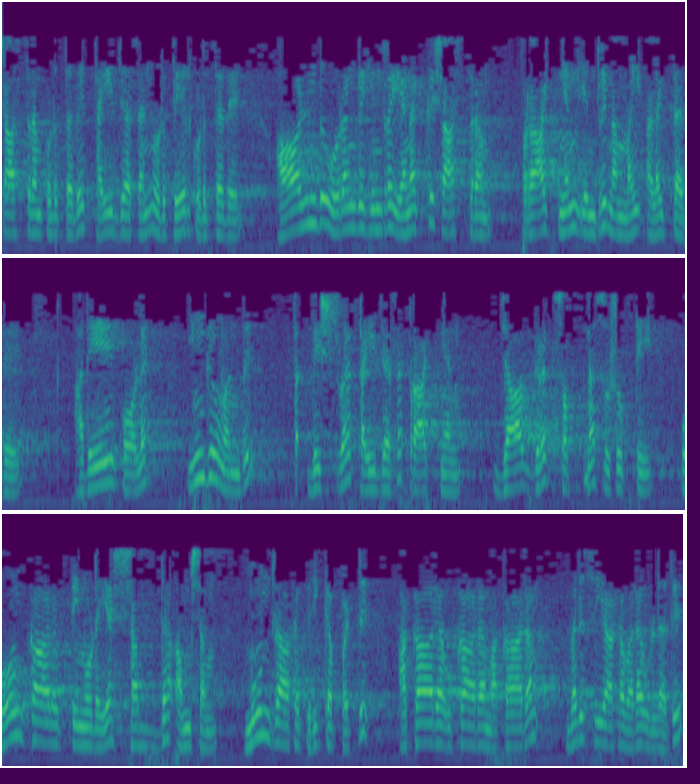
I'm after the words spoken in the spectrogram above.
சாஸ்திரம் கொடுத்தது தைஜசன் ஒரு பெயர் கொடுத்தது. ஆழ்ந்து உறங்குகின்ற எனக்கு சாஸ்திரம் பிராக்ஞன் என்று நம்மை அழைத்தது. அதே போல இங்கு வந்து விஸ்வ தைஜச பிராக்ஞன் ஜாகிரத் சொப்ன சுஷுப்தி. ஓங்காரத்தினுடைய சப்த அம்சம். மூன்றாக பிரிக்கப்பட்டு அகார உகார மகாரம் வரிசையாக வர உள்ளது.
